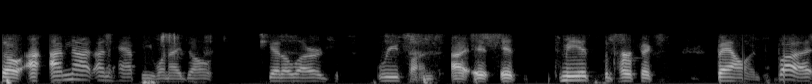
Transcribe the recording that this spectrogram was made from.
So I, I'm not unhappy when I don't get a large refund. Uh, it, it to me, it's the perfect balance. But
